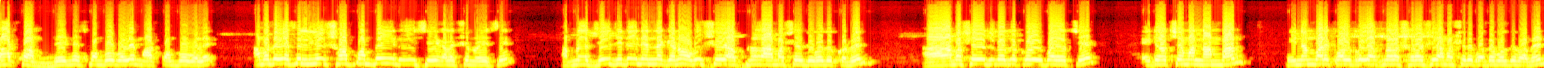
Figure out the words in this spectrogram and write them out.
মাঠ পাম্প ড্রেনেজ পাম্পও বলে, মাঠ পাম্পও বলে। আমাদের কাছে লিওর সব পাম্পেই রয়েছে কালেকশন রয়েছে। আপনারা যে যেটাই নেন না কেন, অবশ্যই আপনারা আমার সাথে যোগাযোগ করবেন। আর আমার সাথে যোগাযোগ করার উপায় হচ্ছে এটা হচ্ছে আমার নাম্বার। এই নাম্বারে কল করলে আপনারা সরাসরি আমার সাথে কথা বলতে পারবেন।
